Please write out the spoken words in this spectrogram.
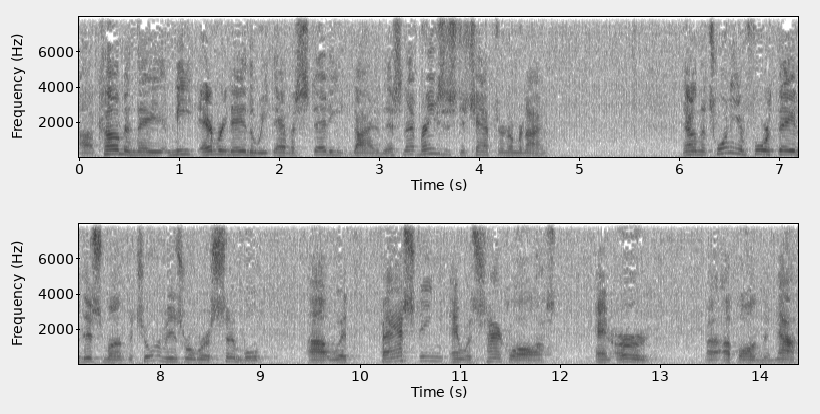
uh, come and they meet every day of the week. They have a steady diet of this. And that brings us to chapter number 9. Now, on the 20 and 4th day of this month, the children of Israel were assembled uh, with fasting and with sackcloth and earth uh, upon them. Now,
